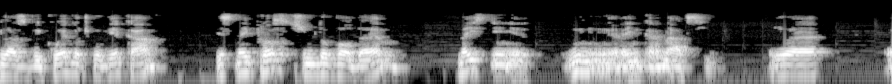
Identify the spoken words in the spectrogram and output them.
dla zwykłego człowieka jest najprostszym dowodem na istnienie reinkarnacji. Że y,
